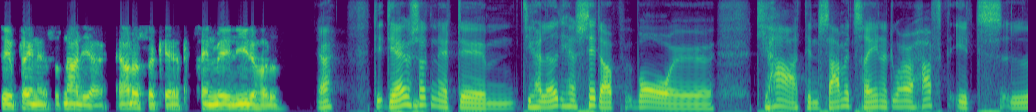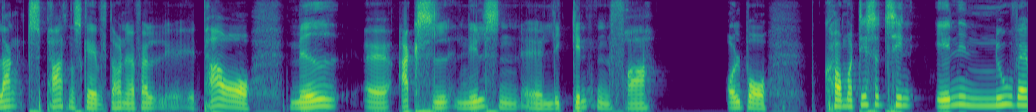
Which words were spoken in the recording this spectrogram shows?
det er planen, så snart jeg er der, så kan jeg træne med eliteholdet. Ja, det, det er jo sådan, at øh, de har lavet det her setup, hvor øh, de har den samme træner. Du har jo haft et langt partnerskab, der i hvert fald øh, et par år, med øh, Axel Nielsen, øh, legenden fra Aalborg. Kommer det så til en ende nu? Hvad,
